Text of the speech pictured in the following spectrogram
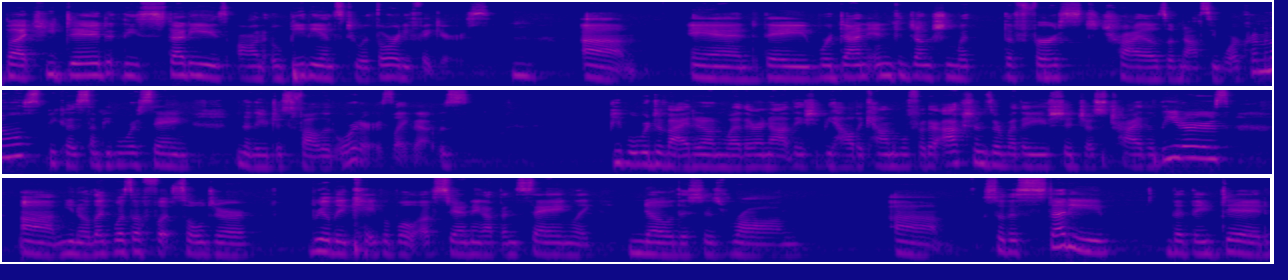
but he did these studies on obedience to authority figures. Mm. Um, and they were done in conjunction with the first trials of Nazi war criminals because some people were saying, you know, they just followed orders. Like that was, people were divided on whether or not they should be held accountable for their actions or whether you should just try the leaders. Um, you know, like was a foot soldier really capable of standing up and saying, like, no, this is wrong? Um, so the study that they did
